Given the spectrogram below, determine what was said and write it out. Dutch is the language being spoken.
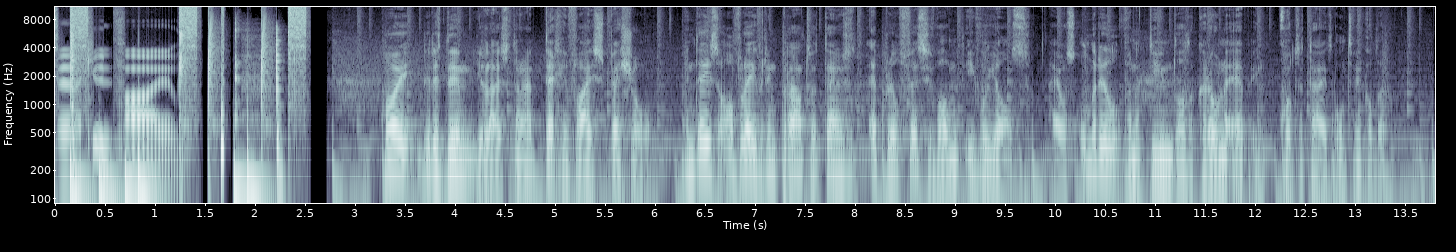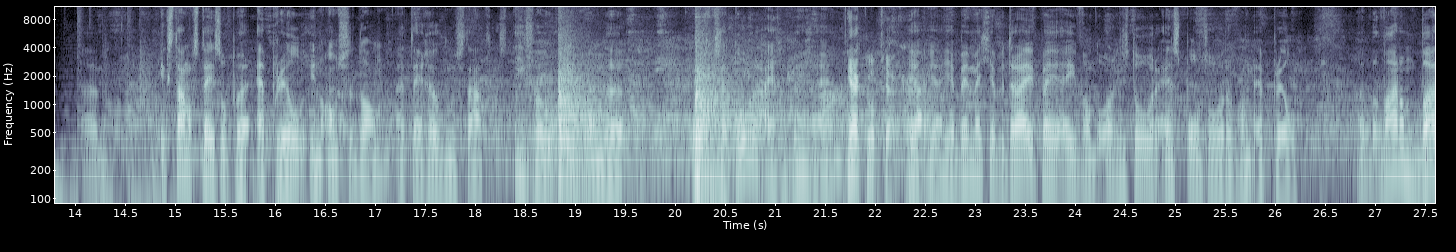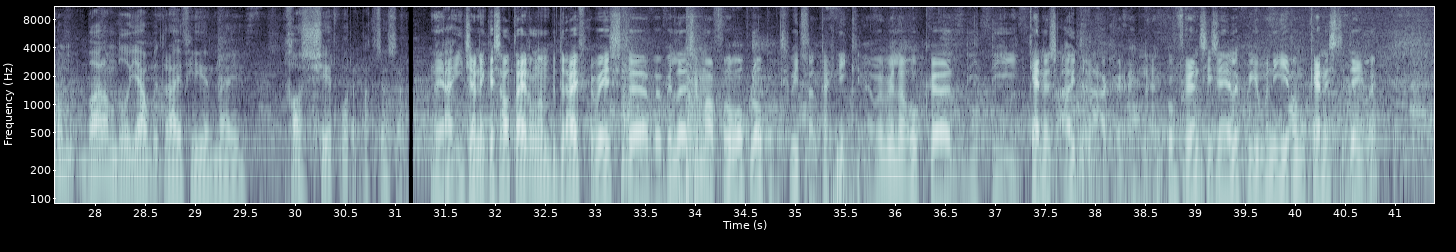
Tech in 5. Hoi, dit is Dim. Je luistert naar een Techify special. In deze aflevering praten we tijdens het April Festival met Ivo Jans. Hij was onderdeel van het team dat de corona-app in korte tijd ontwikkelde. Ehm, ik sta nog steeds op eh, April in Amsterdam. En tegenover me staat Ivo, een van de organisatoren eigenlijk ben jij. Hè? Ja, klopt ja. Ja, ja, jij bent met je bedrijf ben je een van de organisatoren en sponsoren van April. Eh, waarom, waarom, waarom wil jouw bedrijf hiermee geassocieerd worden, laat ik het zo zeggen? Nou ja, Igenic is altijd al een bedrijf geweest. eh, we willen zeg maar, voorop lopen op het gebied van techniek. En we willen ook eh, die, die kennis uitdragen. En een conferentie is een hele goede manier om kennis te delen.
